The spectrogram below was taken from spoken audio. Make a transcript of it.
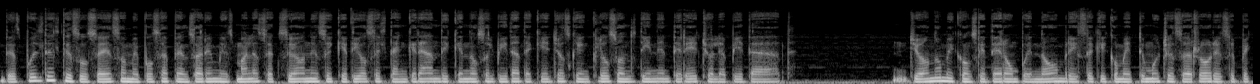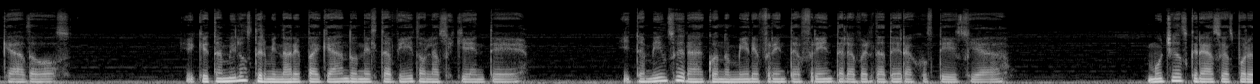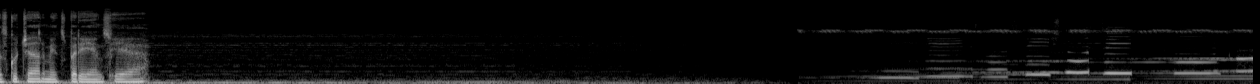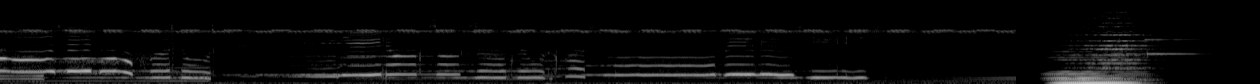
Después de este suceso me puse a pensar en mis malas acciones y que Dios es tan grande que no se olvida de aquellos que incluso no tienen derecho a la piedad. Yo no me considero un buen hombre y sé que cometí muchos errores y pecados. Y que también los terminaré pagando en esta vida o la siguiente. Y también será cuando mire frente a frente a la verdadera justicia. Muchas gracias por escuchar mi experiencia.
